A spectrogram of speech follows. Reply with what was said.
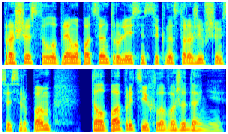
прошествовала прямо по центру лестницы к насторожившимся серпам, толпа притихла в ожидании.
